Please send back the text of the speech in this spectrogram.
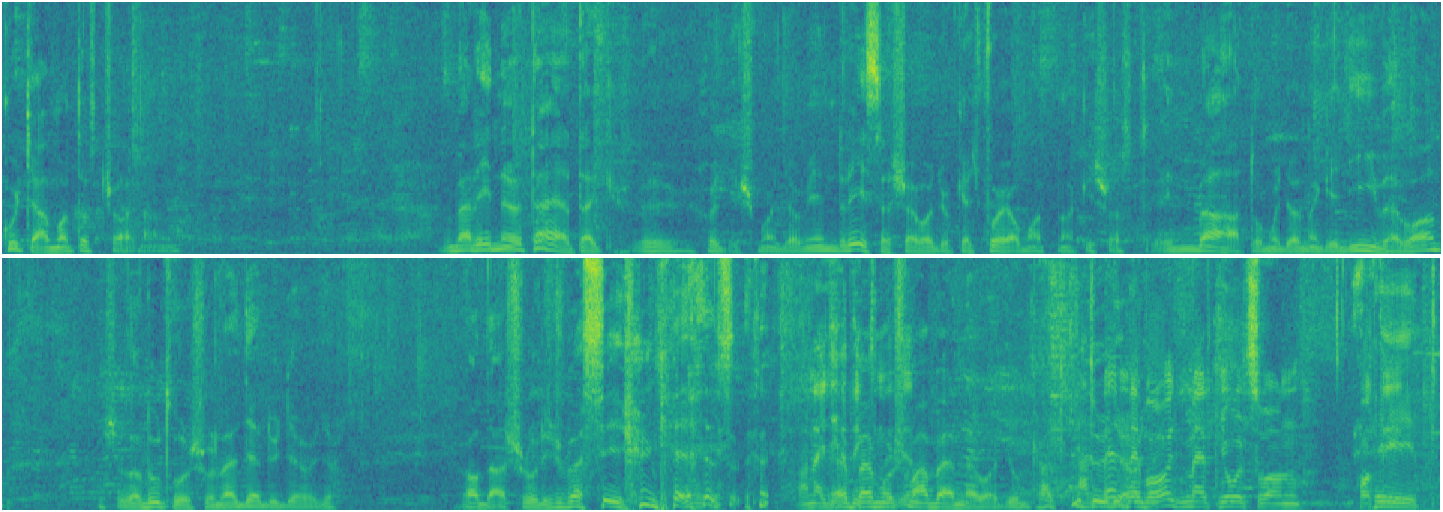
Kutyámat azt sajnálom. Mert én tehetek, hogy is mondjam, én részese vagyok egy folyamatnak, és azt én belátom, hogy annak egy íve van, és az az utolsó negyed, ugye, hogy a adásról is beszéljünk. Ez, a negyedik Ebben most már benne vagyunk. Hát, ki hát tudja, benne hogy... vagy, mert 86 hét.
